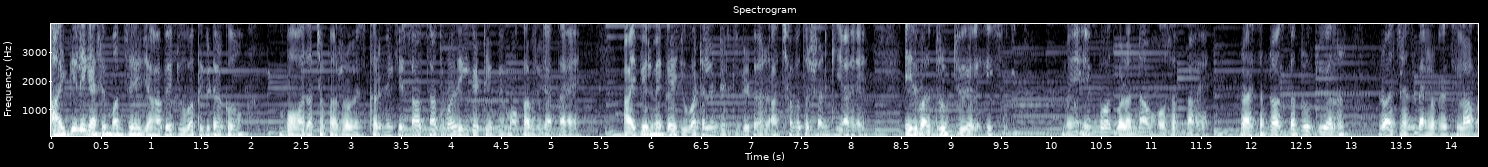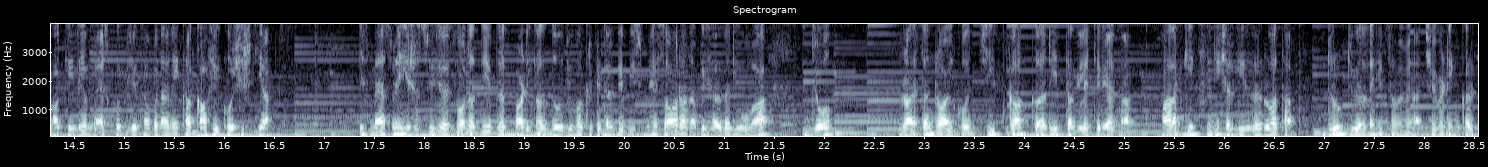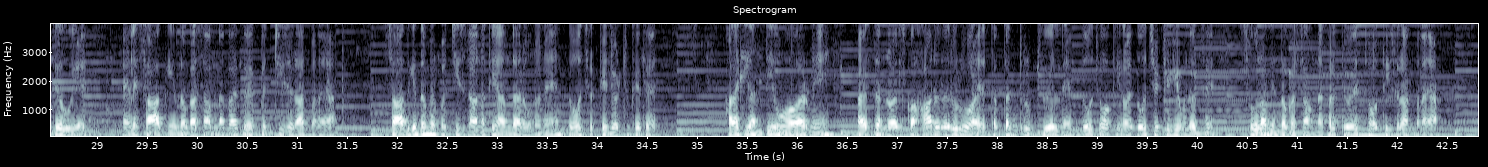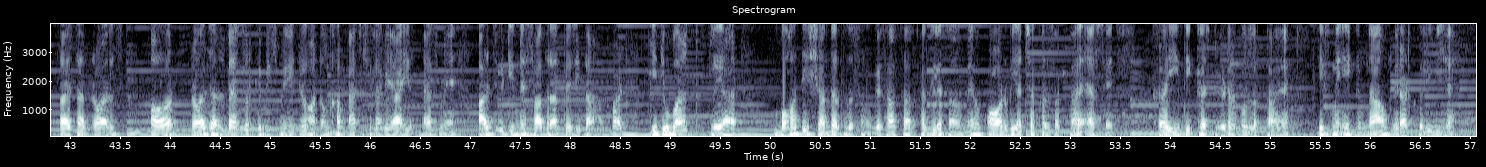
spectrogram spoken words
IPL एक ऐसे मंच है जहाँ पे युवा क्रिकेटर को बहुत अच्छा परफॉर्मेंस करने के साथ साथ वर्ल्ड क्रिकेट टीम में मौका मिल जाता है। आईपीएल में कई युवा टैलेंटेड क्रिकेटर अच्छा प्रदर्शन किया है। इस बार ध्रुव जुएल इस में एक बहुत बड़ा नाम हो सकता है। राजस्थान रॉयल्स का ध्रुव जुएल रॉयल चैलेंज बैंगलोर के खिलाफ अकेले मैच को विजेता बनाने का काफ़ी कोशिश किया। इस मैच में यशस्वी जायसवाल और देवदत्त पाडिकल दो युवा क्रिकेटर के बीच में सौ रनों की सरदारी हुआ, जो राजस्थान रॉयल को जीत का करीब तक लेके गया था। हालाँकि एक फिनिशर की ज़रूरत था। ध्रुव जुएल ने इस समय में अच्छी बैटिंग करते हुए पहले सात गेंदों का सामना करते हुए पच्चीस रन बनाया। सात गेंदों में पच्चीस रनों के अंदर उन्होंने दो छक्के जड़ चुके थे। हालाँकि अंतिम ओवर में राजस्थान रॉयल्स को हार ज़रूर हुआ है, तब तक ध्रुव जुएल ने दो चौके और दो छक्के की मदद से सोलह गेंदों का सामना करते हुए चौंतीस रन बनाया। राजस्थान रॉयल्स और रॉयल चैलेंज बैंगलोर के बीच में जो अनोखा मैच खेला गया, इस मैच में आरसीबी टीम ने सात रन पे जीता। बट युवा प्लेयर बहुत ही शानदार प्रदर्शन के साथ साथ अगले समय में और भी अच्छा कर सकता है ऐसे कई दिग्गज क्रिकेटर को लगता है। इसमें एक नाम विराट कोहली भी है।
